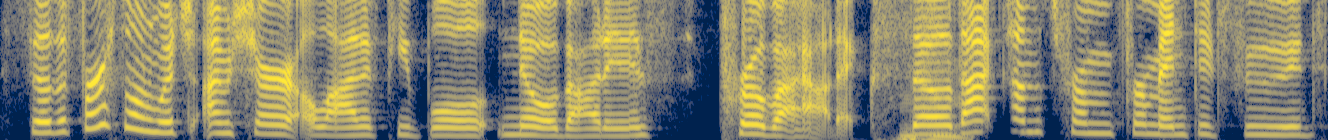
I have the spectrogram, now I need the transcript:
So, the first one, which I'm sure a lot of people know about, is probiotics. So, mm-hmm. that comes from fermented foods.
